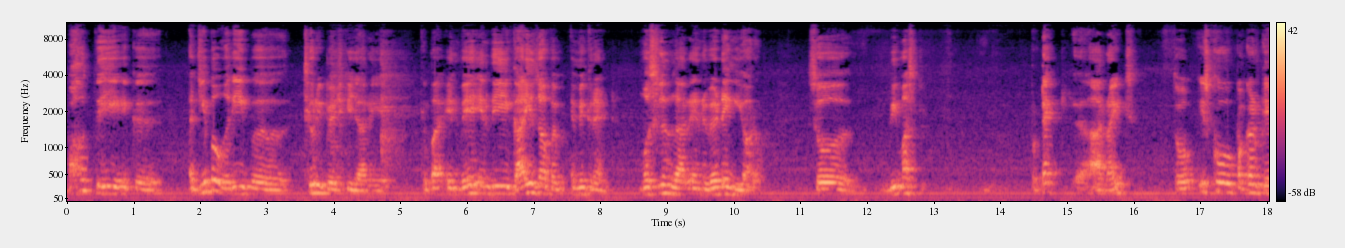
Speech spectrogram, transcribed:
बहुत ही एक अजीबो गरीब थ्योरी पेश की जा रही है। कि in way in the guise of immigrant Muslims are invading Europe so we must protect our rights तो इसको पकड़ के,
